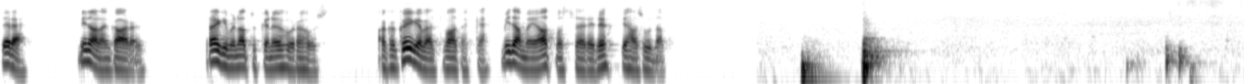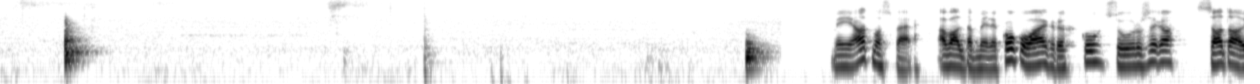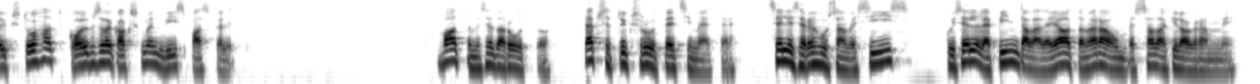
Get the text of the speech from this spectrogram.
tere, mina olen Kaarel. räägime natukene õhurõhust, aga kõigepealt vaadake, mida meie atmosfääri rõhk teha suudab. meie atmosfäär avaldab meile kogu aeg rõhku suurusega sada üks tuhat kolmsada kakskümmend viis paskalit. Vaatame seda ruutu, täpselt üks ruutdetsimeeter. sellise rõhu saame siis, kui sellele pindalale jaotame ära umbes sada kilogrammi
